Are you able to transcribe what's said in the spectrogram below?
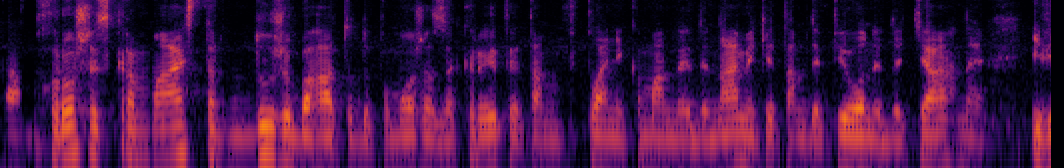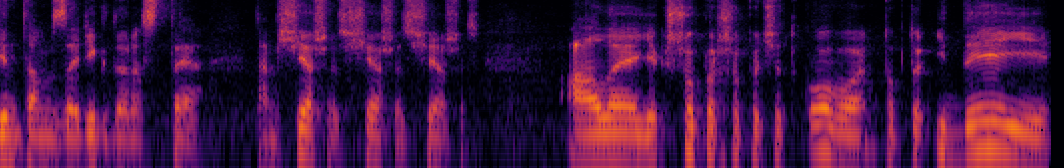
Там хороший скрам-майстер дуже багато допоможе закрити там в плані командної динаміки, там де піони дотягне, і він там за рік доросте там ще щось, ще щось, ще щось. Але якщо першопочатково, тобто ідеї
